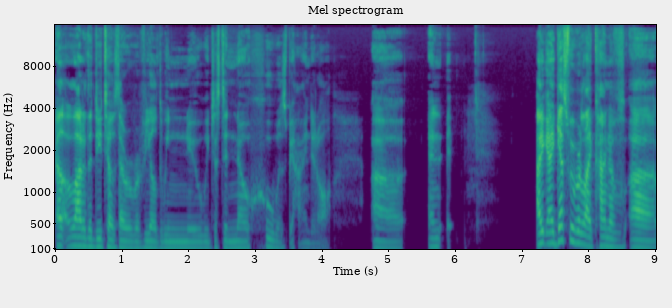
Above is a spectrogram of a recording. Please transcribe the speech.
a, a lot of the details that were revealed, we knew. We just didn't know who was behind it all. Uh, and it- I, I guess we were like kind of uh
